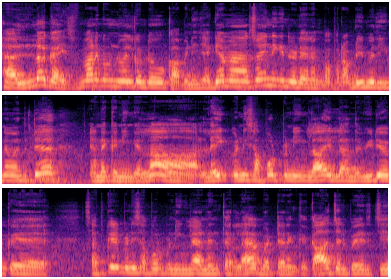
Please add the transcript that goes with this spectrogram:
ஹலோ கைஸ் வணக்கம் வெல்கம் டு காபி நிஜா கேம் ஸோ இன்றைக்கி இந்த வீடியோ எனக்கு பார்ப்போம் அப்படின்னு பார்த்தீங்கன்னா வந்துட்டு எனக்கு நீங்கள்லாம் லைக் பண்ணி சப்போர்ட் பண்ணீங்களா? இல்லை அந்த வீடியோக்கு சப்ஸ்கிரைப் பண்ணி சப்போர்ட் பண்ணிங்களா? என்னன்னு தெரில பட் எனக்கு காய்ச்சல் போயிருச்சு.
